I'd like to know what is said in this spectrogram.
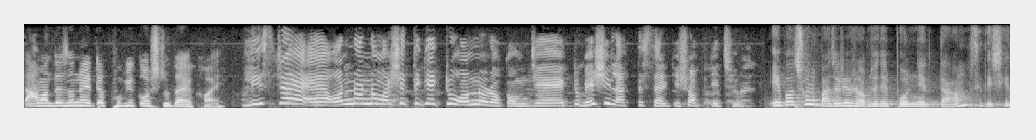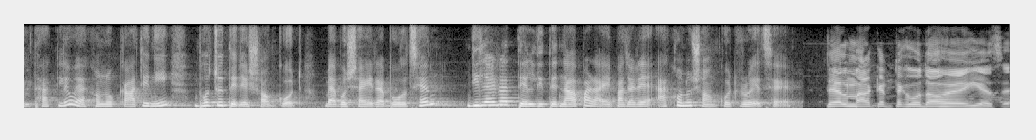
তা আমাদের জন্য এটা খুবই কষ্টদায়ক হয়। লিস্টটা অন্য অন্য মাসের থেকে একটু অন্যরকম যে একটু বেশি লাগতেছে আর কি সবকিছু। এবছর বাজারে রমজানের পণ্যের দাম স্থিতিশীল থাকলেও এখনও কাটেনি ভোজ্য তেলের সংকট। ব্যবসায়ীরা বলছেন ডিলাররা তেল দিতে না পারায় বাজারে এখনও সংকট রয়েছে। তেল মার্কেট থেকে উদাও হয়ে গিয়েছে।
